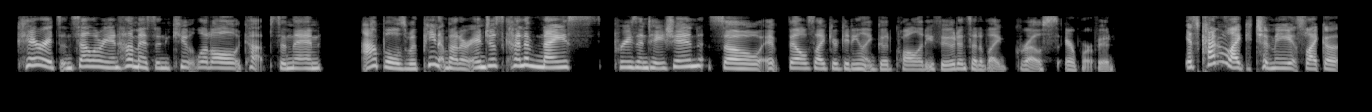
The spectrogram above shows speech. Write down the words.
carrots and celery and hummus in cute little cups and then apples with peanut butter and just kind of nice presentation so it feels like you're getting like good quality food instead of like gross airport food. it's kind of like, to me, it's like a,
